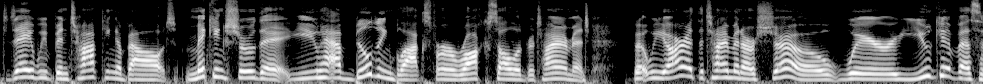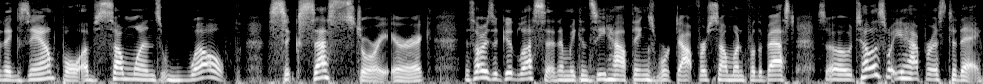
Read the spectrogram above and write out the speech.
Today, we've been talking about making sure that you have building blocks for a rock solid retirement. But we are at the time in our show where you give us an example of someone's wealth success story, Eric. It's always a good lesson, and we can see how things worked out for someone for the best. So tell us what you have for us today.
